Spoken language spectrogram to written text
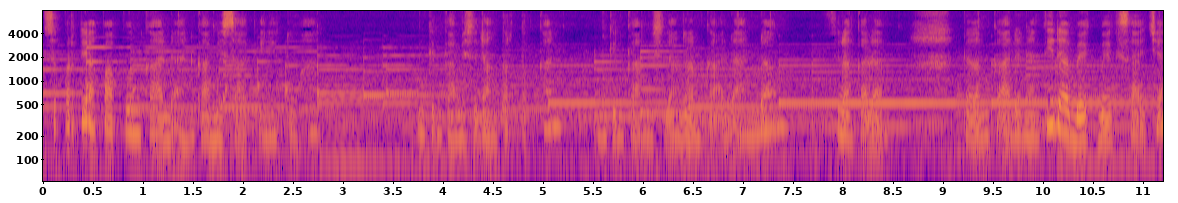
seperti apa pun keadaan kami saat ini Tuhan. Mungkin kami sedang tertekan, mungkin kami sedang dalam keadaan down, sedang keadaan dalam keadaan yang tidak baik-baik saja.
